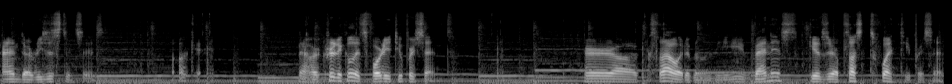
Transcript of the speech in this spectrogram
and uh, resistances. Okay. Now her critical is 42%. Her uh, cloud ability, Venice, gives her a plus 20%.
